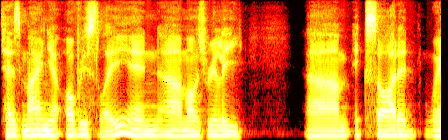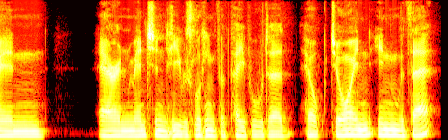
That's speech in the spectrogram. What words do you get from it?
Tasmania, obviously, and um, I was really um, excited when Aaron mentioned he was looking for people to help join in with that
